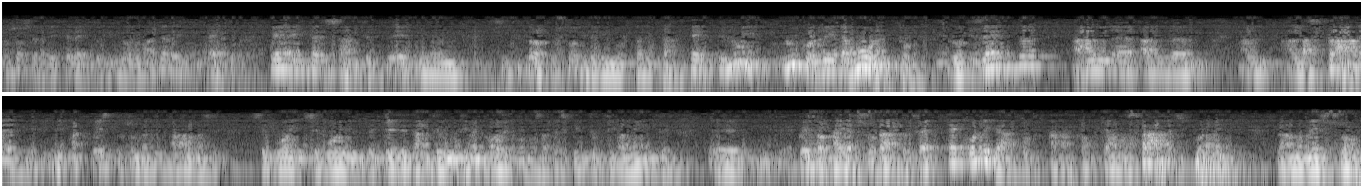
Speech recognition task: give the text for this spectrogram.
non so se l'avete letto, il libro di Magaletti, ecco, che è interessante, è, mh, si intitola Custodi dell'immortalità, e lui, lui, collega molto lo Z al, al, al, all'astrale, e quindi ma questo insomma di Palma, se, voi, se voi, leggete tante ultime cose che sono state scritte ultimamente, eh, questo ormai è assodato, cioè è collegato a, a un piano astrale sicuramente, l'hanno messo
